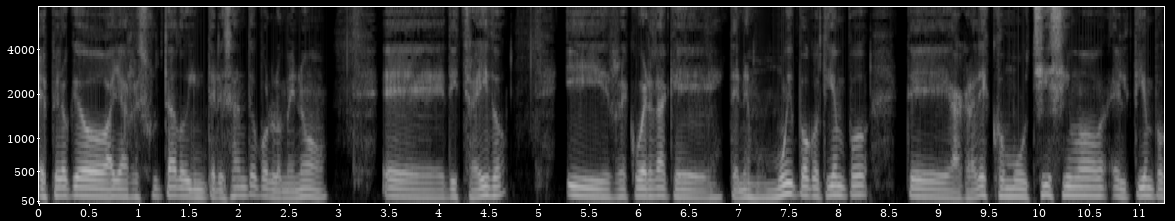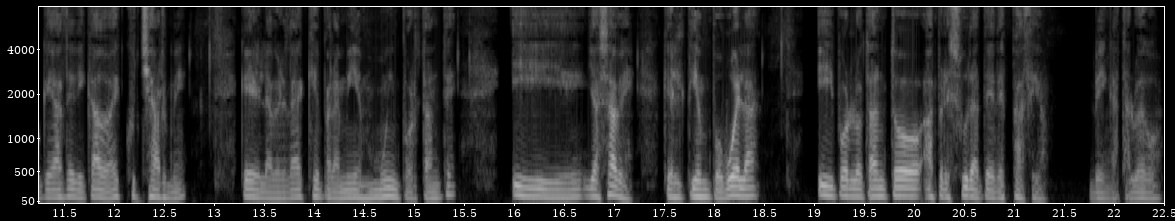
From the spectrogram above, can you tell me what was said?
Espero que os haya resultado interesante o por lo menos eh, distraído. Y recuerda que tenemos muy poco tiempo. Te agradezco muchísimo el tiempo que has dedicado a escucharme, que la verdad es que para mí es muy importante. Y ya sabes que el tiempo vuela y por lo tanto apresúrate despacio. Venga, hasta luego.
